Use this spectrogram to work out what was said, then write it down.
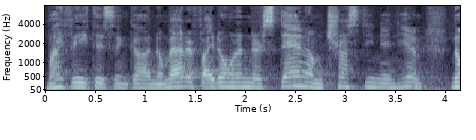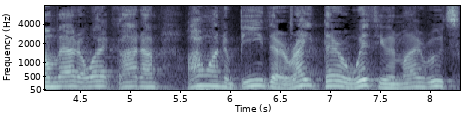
my faith is in God. No matter if I don't understand, I'm trusting in Him. No matter what, God, I'm, I want to be there, right there with you, and my roots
